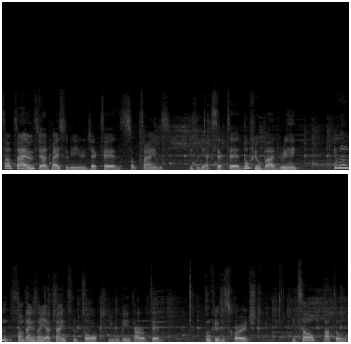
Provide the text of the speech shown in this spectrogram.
sometimes your advice will be rejected, sometimes it will be accepted. Don't feel bad, really even sometimes when you're trying to talk you will be interrupted. Don't feel discouraged. It's all part of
